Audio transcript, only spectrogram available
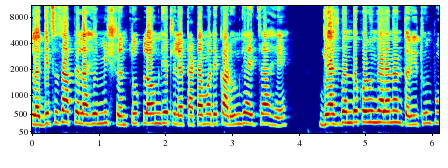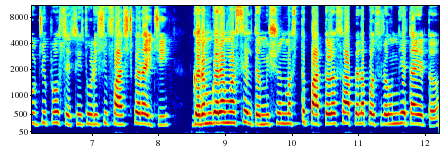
लगेचच आपल्याला हे मिश्रण तूप लावून घेतलेल्या ताटामध्ये काढून घ्यायचं आहे. गॅस बंद करून झाल्यानंतर इथून पुढची प्रोसेस ही थोडीशी फास्ट करायची. गरम गरम असेल तर मिश्रण मस्त पातळ असं आपल्याला पसरवून घेता येतं.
